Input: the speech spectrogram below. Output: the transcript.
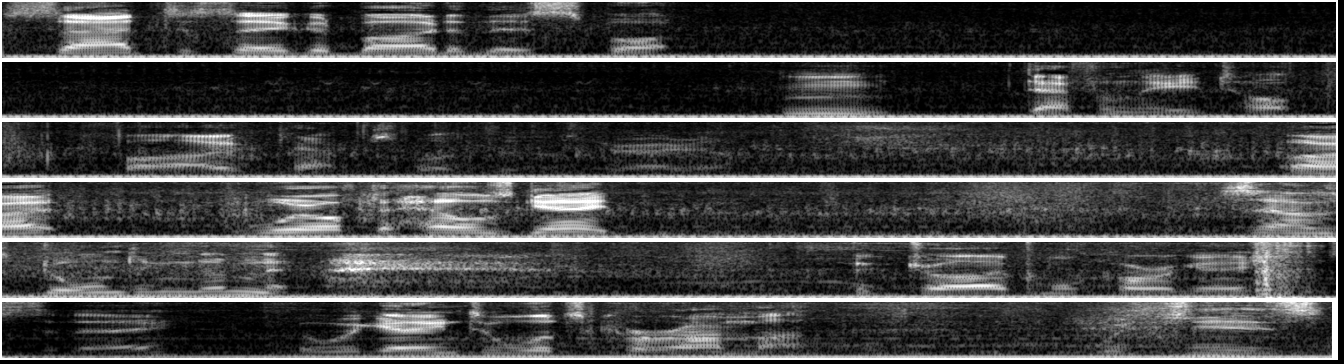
Sad to say goodbye to this spot. Hmm, definitely top five cap spots in Australia. Alright, we're off to Hell's Gate. Sounds daunting, doesn't it? Big drive, more corrugations today. But we're getting towards Karumba, which is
